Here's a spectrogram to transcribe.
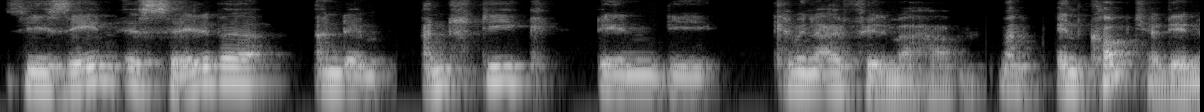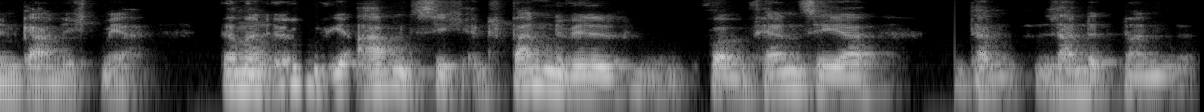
Sie sehen es selber an dem Anstieg, den die Kriminalfilme haben. Man entkommt ja denen gar nicht mehr. Wenn man irgendwie abends sich entspannen will vor dem Fernseher, dann landet man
